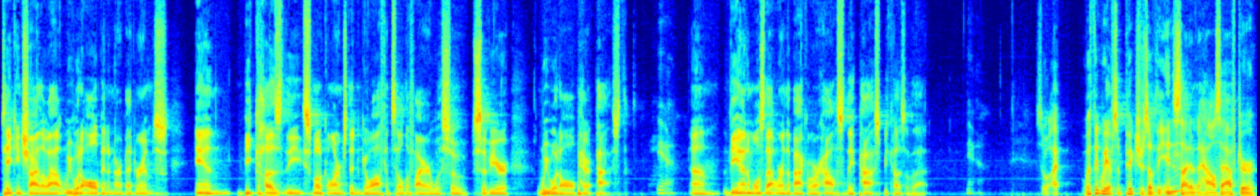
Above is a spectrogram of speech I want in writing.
taking Shiloh out, we would have all been in our bedrooms. And because the smoke alarms didn't go off until the fire was so severe, we would all pa- passed. Yeah, Um, the animals that were in the back of our house, they passed because of that. yeah. So I, well, I think we have some pictures of the Mm-hmm. inside of the house after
